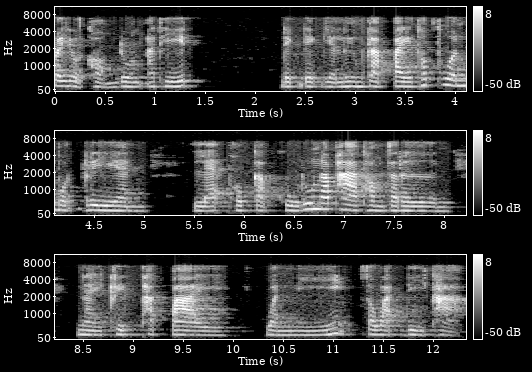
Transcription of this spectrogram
ประโยชน์ของดวงอาทิตย์ เด็กๆ อย่าลืมกลับไปทบทวนบทเรียน และพบกับครูรุ่งนภาทองเจริญ ในคลิปถัดไป วันนี้สวัสดีค่ะ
